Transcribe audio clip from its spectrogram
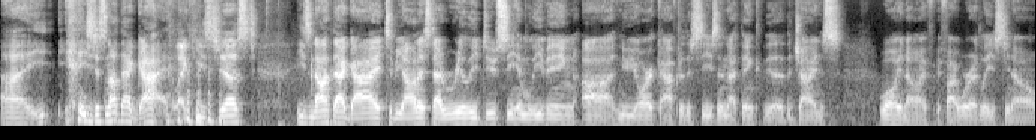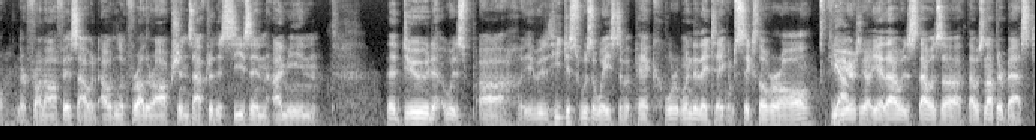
uh, he, he's just not that guy. Like he's just he's not that guy. To be honest, I really do see him leaving uh, New York after the season. I think the the Giants. Well, you know, if, if I were at least, you know, their front office, I would I would look for other options after this season. I mean, the dude was uh it was he just was a waste of a pick. When did they take him? Sixth overall a few Yeah. years ago. Yeah, that was that was uh that was not their best.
